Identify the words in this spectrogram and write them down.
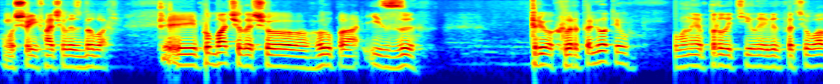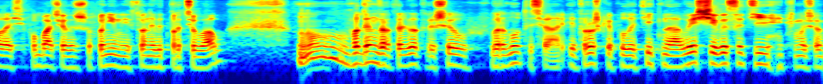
тому що їх почали збивати. І побачили, що група із трьох вертольотів. Вони прилетіли, відпрацювалися, побачили, що по ним ніхто не відпрацював. Ну, один вертольот вирішив вернутися і трошки полетіти на вищій висоті. Ми ще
